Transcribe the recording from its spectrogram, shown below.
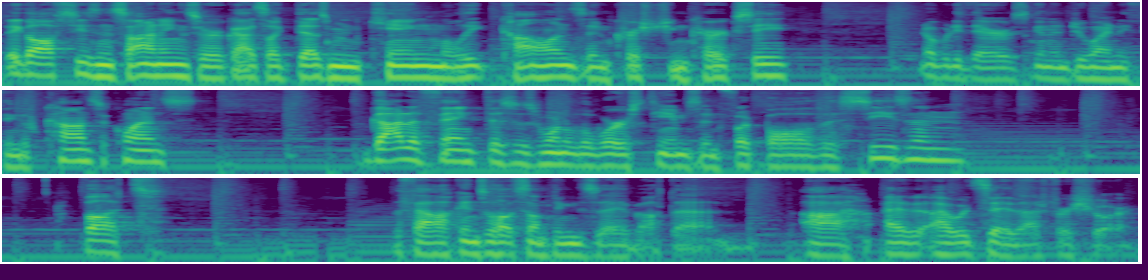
Big offseason signings are guys like Desmond King, Maliek Collins, and Christian Kirksey. Nobody there is going to do anything of consequence. Gotta think this is one of the worst teams in football this season, but the Falcons will have something to say about that. Uh, I, I would say that for sure.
